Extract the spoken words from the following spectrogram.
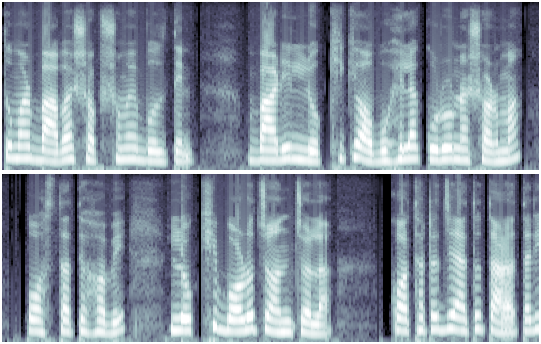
তোমার বাবা সবসময় বলতেন, বাড়ির লক্ষ্মীকে অবহেলা করো না শর্মা, পস্তাতে হবে, লক্ষ্মী বড় চঞ্চলা কথাটা যে এত তাড়াতাড়ি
